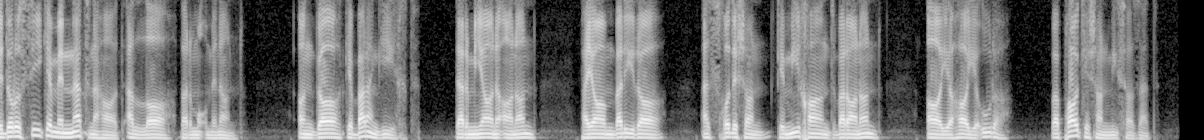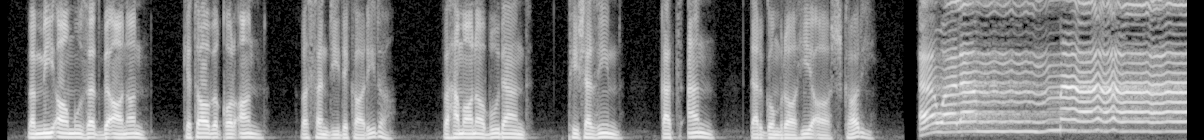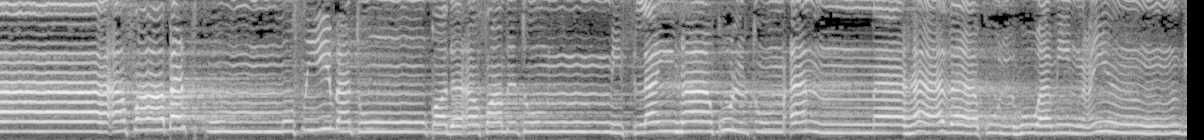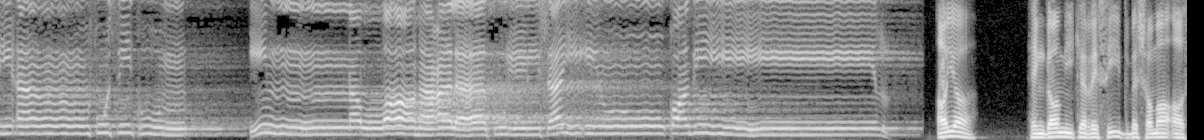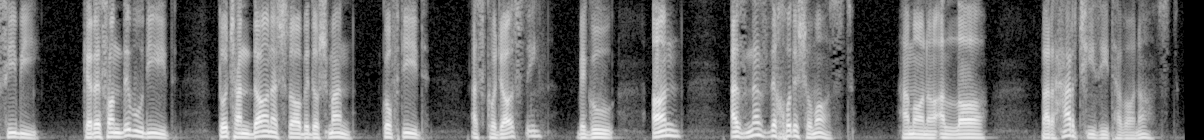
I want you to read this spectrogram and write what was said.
به درستی که منت نهاد الله بر مؤمنان. آنگاه که برانگیخت در میان آنان پیامبری را از خودشان که می‌خواند بر آنان آیه های او را و پاکشان می‌سازد و میآموزد به آنان کتاب قرآن و سنجیده کاری را و همانا بودند پیش از این قطعا در گمراهی آشکاری. اولم مصيبة قد أصبتم مثليها قلتم أنا هذا قل هو من عند أنفسكم إن الله على كل شيء قدیر آیا هنگامی که رسید به شما آسیبی که رسانده بودید دو چندانش را به دشمن گفتید از کجاست این؟ بگو آن از نزد خود شماست همانا الله بر هر چیزی تواناست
